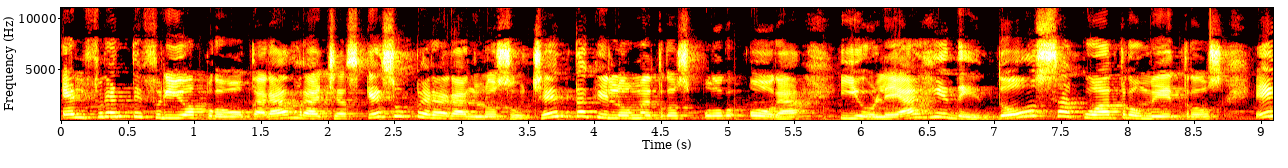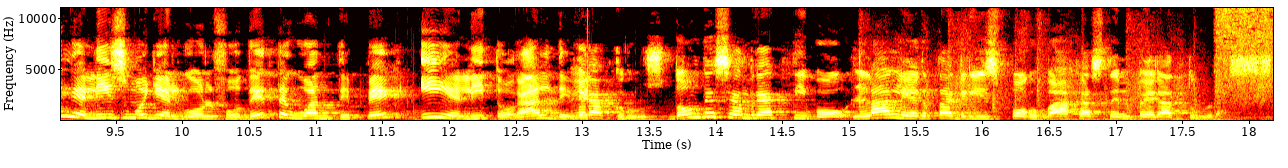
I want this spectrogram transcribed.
El frente frío provocará rachas que superarán los 80 kilómetros por hora y oleaje de 2 a 4 metros en el istmo y el golfo de Tehuantepec y el litoral de Veracruz, donde se reactivó la alerta gris por bajas temperaturas.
